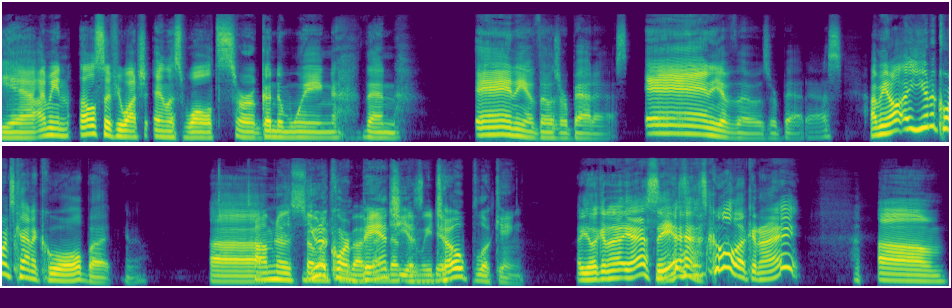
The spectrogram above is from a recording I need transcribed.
Yeah, I mean, also if you watch Endless Waltz or Gundam Wing, then any of those are badass. Any of those are badass. I mean, all, a unicorn's kind of cool, but you know. Uh, Tom knows so much more Unicorn about Gundam Banshee than is we do. dope looking. are you looking at? Yeah, see, It's- Yeah. It's, cool looking, right? Um,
